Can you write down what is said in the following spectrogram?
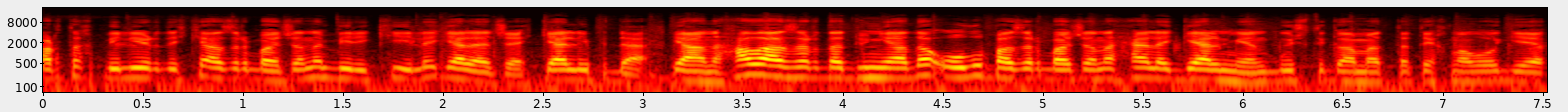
artıq bilirdik ki, Azərbaycana 1-2 ilə gələcək, gəlib də. Yəni hal-hazırda dünyada olub Azərbaycana hələ gəlməyən bu istiqamətdə texnologiya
